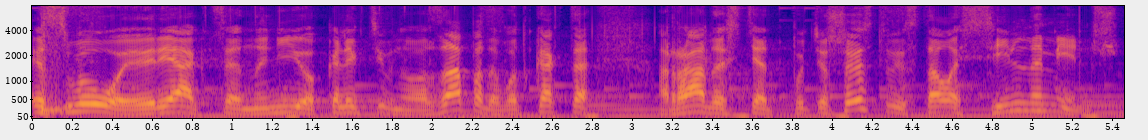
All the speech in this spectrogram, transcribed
СВО и реакция на нее коллективного Запада, вот как-то радости от путешествий стало сильно меньше.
